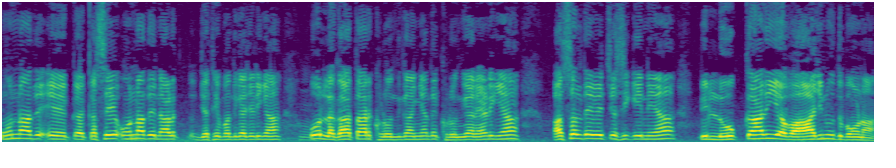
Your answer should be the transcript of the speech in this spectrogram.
ਉਹਨਾਂ ਦੇ ਕੱਸੇ ਉਹਨਾਂ ਦੇ ਨਾਲ ਜਥੇਬੰਦੀਆਂ ਜਿਹੜੀਆਂ ਉਹ ਲਗਾਤਾਰ ਖੜੋਂਦੀਆਂ ਆਈਆਂ ਤੇ ਖੜੋਂਦੀਆਂ ਰਹਿਣਗੀਆਂ। ਅਸਲ ਦੇ ਵਿੱਚ ਅਸੀਂ ਕਹਿੰਦੇ ਆ ਵੀ ਲੋਕਾਂ ਦੀ ਆਵਾਜ਼ ਨੂੰ ਦਬਾਉਣਾ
